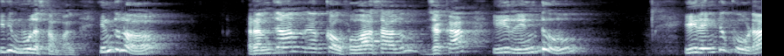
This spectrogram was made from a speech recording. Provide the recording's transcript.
ఇది మూల స్తంభాలు. ఇందులో రంజాన్ యొక్క ఉపవాసాలు జకాత్ ఈ రెండు ఈ రెండు కూడా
